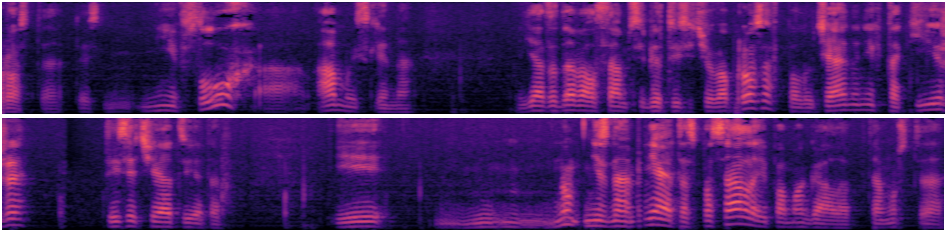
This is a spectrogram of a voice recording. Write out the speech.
Просто, то есть не вслух, а, а мысленно. Я задавал сам себе тысячу вопросов, получая на них такие же тысячи ответов. И, ну, не знаю, меня это спасало и помогало, потому что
